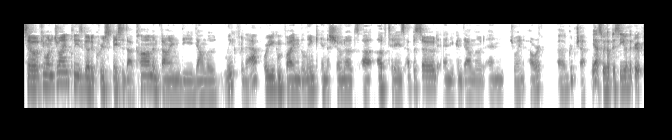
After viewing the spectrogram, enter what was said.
So if you want to join, please go to queerspaces.com and find the download link for the app, or you can find the link in the show notes uh, of today's episode, and you can download and join our uh, group chat. Yes, we hope to see you in the group.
